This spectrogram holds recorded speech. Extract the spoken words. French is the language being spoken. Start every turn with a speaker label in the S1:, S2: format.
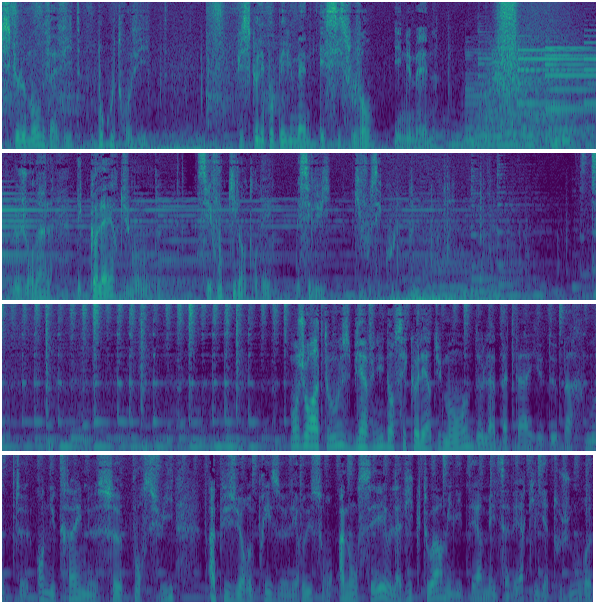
S1: puisque le monde va vite, beaucoup trop vite, puisque l'épopée humaine est si souvent inhumaine. Le journal des colères du monde, c'est vous qui l'entendez, mais c'est lui qui vous écoute. Bonjour à tous, bienvenue dans ces colères du monde. La bataille de Bakhmut en Ukraine se poursuit. À plusieurs reprises, les Russes ont annoncé la victoire militaire, mais il s'avère qu'il y a toujours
